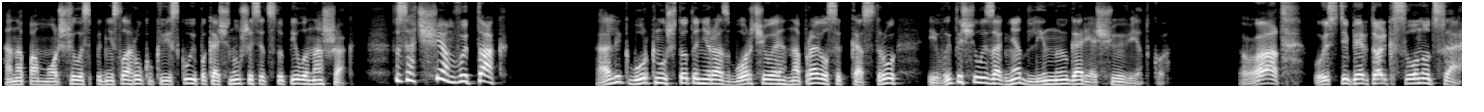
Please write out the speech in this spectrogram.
Она поморщилась, поднесла руку к виску и, покачнувшись, отступила на шаг. «Зачем вы так?» Алик буркнул что-то неразборчивое, направился к костру и вытащил из огня длинную горящую ветку. «Вот, пусть теперь только сунутся»,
